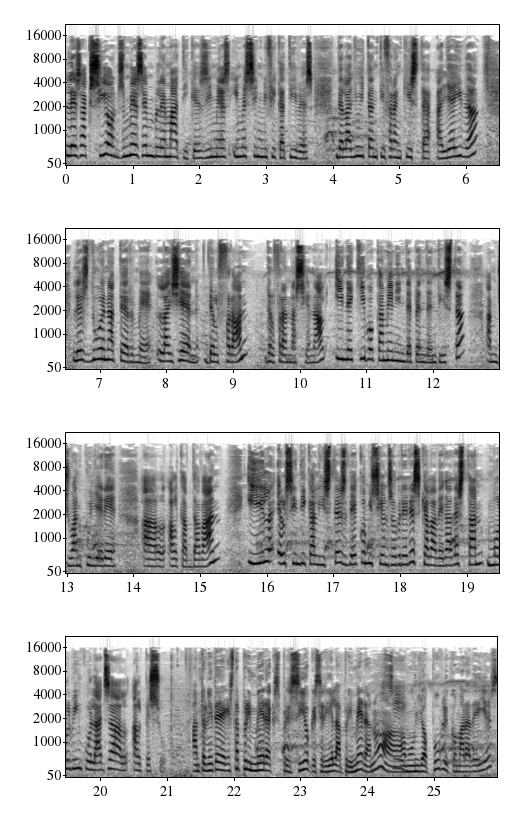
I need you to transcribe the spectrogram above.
les accions més emblemàtiques i més, i més significatives de la lluita antifranquista a Lleida les duen a terme la gent del front, del Front Nacional, inequívocament independentista, amb Joan Cullerer al, al capdavant, i els sindicalistes de comissions obreres que a la vegada estan molt vinculats al, al PSUC. Antonita, i aquesta primera expressió, que seria la primera, no?, sí. en un lloc públic, com ara deies,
